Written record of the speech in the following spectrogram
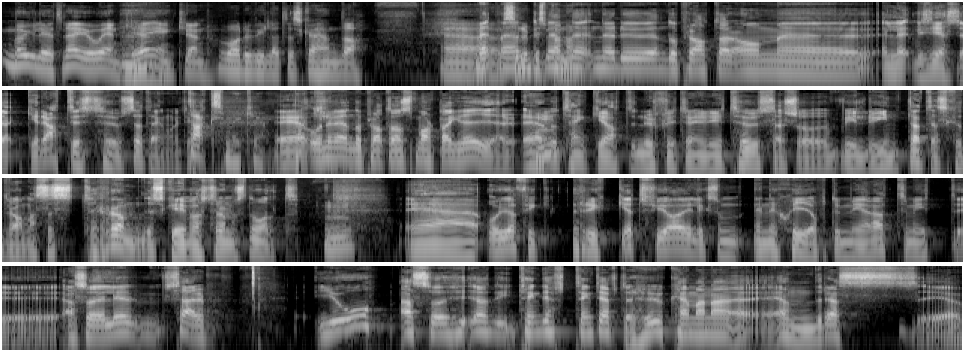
möjligheterna är ju oändliga Mm. egentligen, vad du vill att det ska hända. Eh, Men, men, men när du ändå pratar om, eh, eller vi ska säga grattis till huset en gång till. Tack så mycket. Eh, Tack. och när vi ändå pratar om smarta grejer, Mm. då tänker jag att nu flyttar jag in i ditt hus här så vill du inte att det ska dra massa ström, det ska ju vara strömsnålt. Mm. Eh, och jag fick rycket, för jag är liksom energioptimerat mitt, eh, alltså eller så här, jo, alltså jag tänkte, efter- tänkte efter, hur kan man eh, ändras, eh,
